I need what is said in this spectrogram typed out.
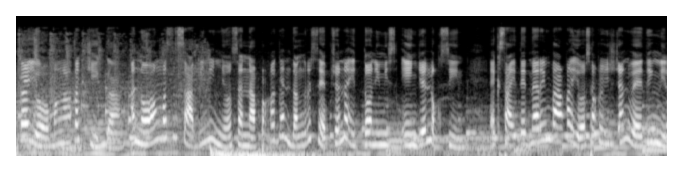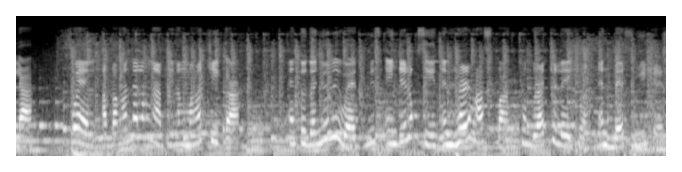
Kayo, mga kachika, ano ang masasabi ninyo sa napakagandang reception na ito ni Miss Angel Locsin? Excited na rin ba kayo sa Christian wedding nila? Well, abangan na lang natin ang mga chika. And to the newlywed, Miss Angel Locsin and her husband, congratulations and best wishes.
